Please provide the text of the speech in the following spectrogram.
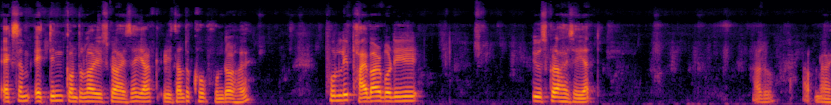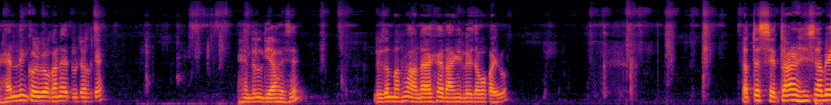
X M eighteen controller use কৰা হৈছে। ইয়াৰ ৰিজাল্টটো খুব সুন্দৰ হয়। ফুল্লি ফাইবাৰ বডিৰ ইউজ কৰা হৈছে ইয়াত। আৰু আপোনাৰ হেণ্ডলিং কৰিবৰ কাৰণে দুডালকৈ হেণ্ডেল দিয়া হৈছে। দুজন মানুহে অনায়াসে দাঙি লৈ যাব পাৰিব। ইয়াতে ছেটাৰ হিচাপে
